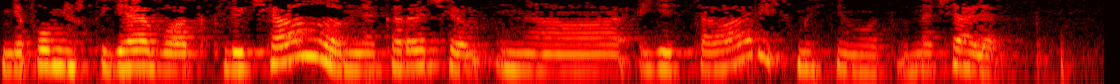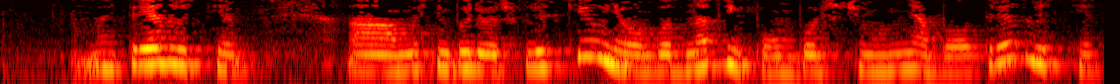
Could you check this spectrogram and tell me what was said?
я помню, что я его отключала, у меня, короче, а, есть товарищ, мы с ним вот в начале моей трезвости, мы с ним были очень близки, у него года на три, по-моему, больше, чем у меня было трезвости.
